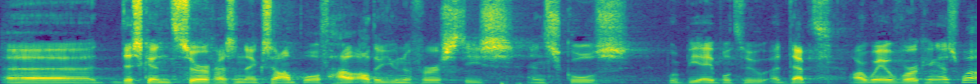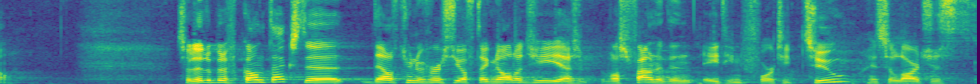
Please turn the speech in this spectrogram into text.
uh, this can serve as an example of how other universities and schools would be able to adapt our way of working as well. So a little bit of context, the Delft University of Technology was founded in 1842. It's the largest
